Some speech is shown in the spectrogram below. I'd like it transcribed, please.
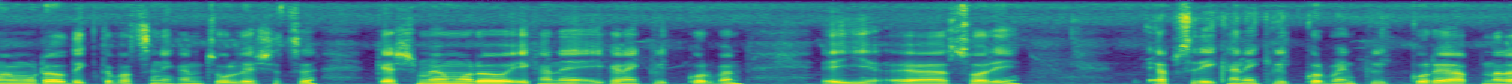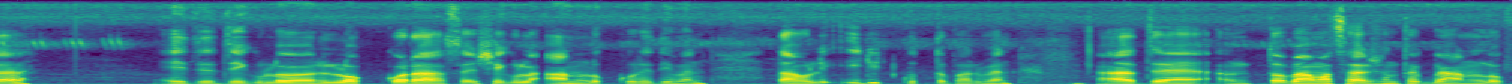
মেমোটাও দেখতে পাচ্ছেন এখানে চলে এসেছে। ক্যাশ মেমোটাও এখানে এখানে ক্লিক করবেন। এই সরি অ্যাপসের এখানে ক্লিক করবেন। ক্লিক করে আপনারা এই যে যেগুলো লক করা আছে সেগুলো আনলক করে দিবেন, তাহলে এডিট করতে পারবেন। আর তবে আমার সাজেশন থাকবে আনলক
